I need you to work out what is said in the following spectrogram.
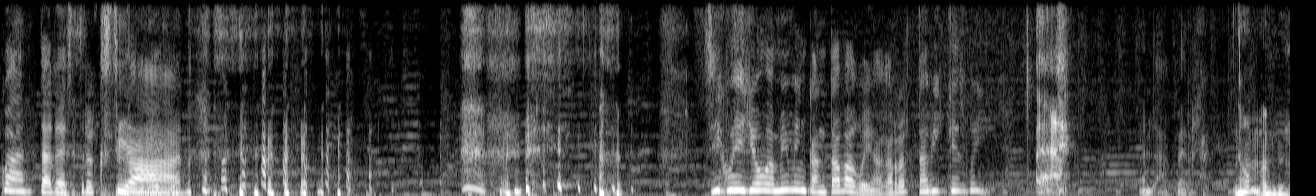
¡Cuánta destrucción! sí, güey, yo a mí me encantaba, güey, agarrar tabiques, güey. ¡Ah! A la verga. No mames.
